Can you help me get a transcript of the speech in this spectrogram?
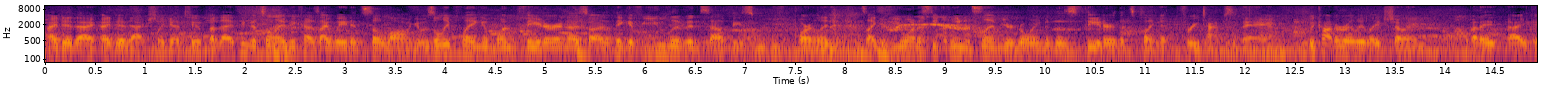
I did. I, I did actually get to, but I think it's only because I waited so long. It was only playing in one theater, and I- so I think if you live in Southeast Portland, it's like if you want to see Queen and Slim, you're going to this theater that's playing it three times a day. We caught a really late showing, but I, I, I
